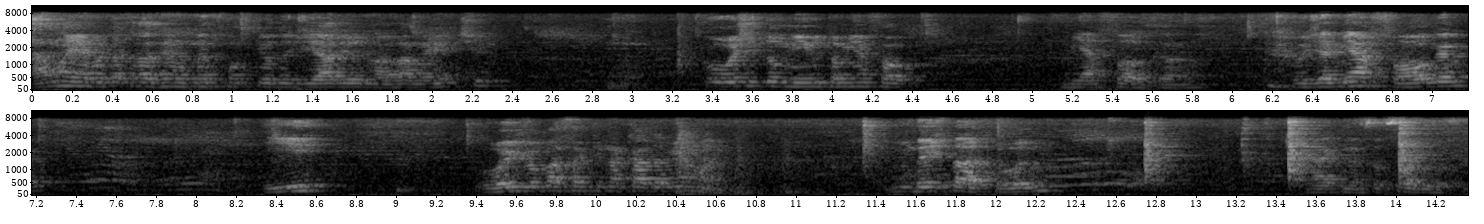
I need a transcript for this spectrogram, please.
Amanhã eu vou estar trazendo meus conteúdos diários novamente. Hoje, domingo, tô minha folga. Minha folga. Hoje é minha folga. E hoje eu vou passar aqui na casa da minha mãe. Um beijo pra todos. Ai, que não sou soluço.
